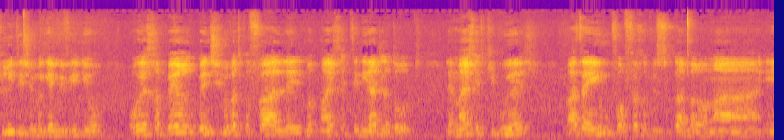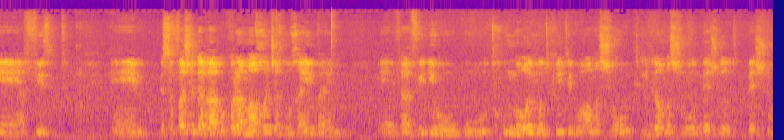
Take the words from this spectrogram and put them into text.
קריטי שמגיע מווידאו, או יחבר בין שילוב התקפה למערכת נעילת דלתות למערכת כיבוי אש, ואז האיום כבר הופך להיות מסוכן ברמה אה, הפיזית. אה, בסופו של דבר, בכל המערכות שאנחנו חיים בהן, אה, והווידאו הוא, הוא תחום מאוד מאוד קריטי, בו המשמעות היא לא משמעות באיזשהו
